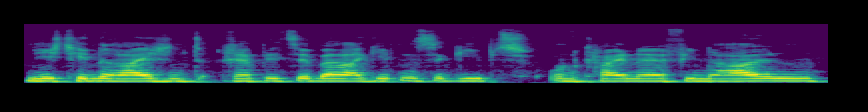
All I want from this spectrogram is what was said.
nicht hinreichend replizierbare Ergebnisse gibt und keine finalen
